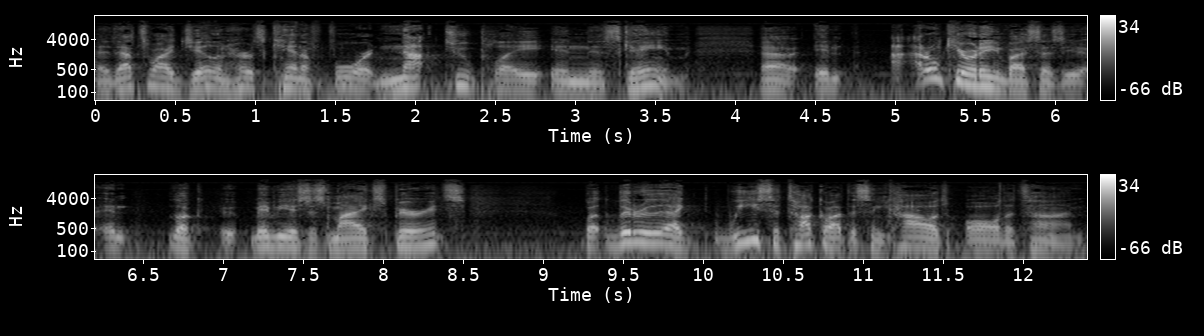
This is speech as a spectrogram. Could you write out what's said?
And that's why Jalen Hurts can't afford not to play in this game. Uh, and I don't care what anybody says. And look, maybe it's just my experience, but literally, like we used to talk about this in college all the time.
